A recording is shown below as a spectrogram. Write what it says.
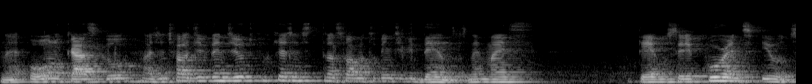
Né? Ou no caso do. A gente fala dividend yield porque a gente transforma tudo em dividendos, né? mas termo seria current yield,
